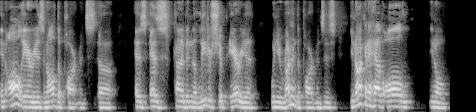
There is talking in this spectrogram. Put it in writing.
in all areas in all departments uh, as as kind of in the leadership area when you're running departments is you're not going to have all you know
